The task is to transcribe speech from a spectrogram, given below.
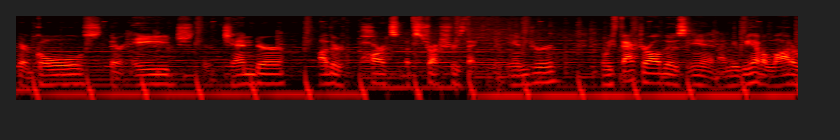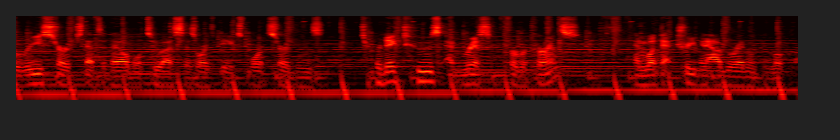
their goals, their age, their gender, other parts of structures that can get injured. And we factor all those in. I mean, we have a lot of research that's available to us as orthopedic sports surgeons to predict who's at risk for recurrence and what that treatment algorithm can look like.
